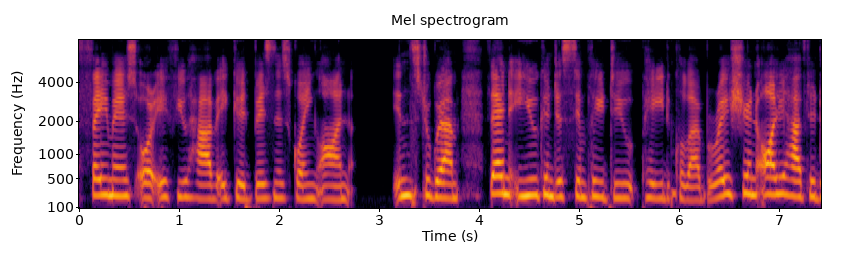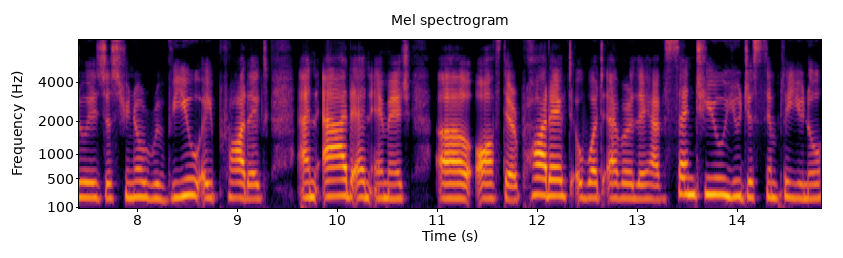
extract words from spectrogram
famous or if you have a good business going on Instagram, then you can just simply do paid collaboration. All you have to do is just, you know, review a product and add an image uh, of their product, whatever they have sent you. You just simply, you know,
